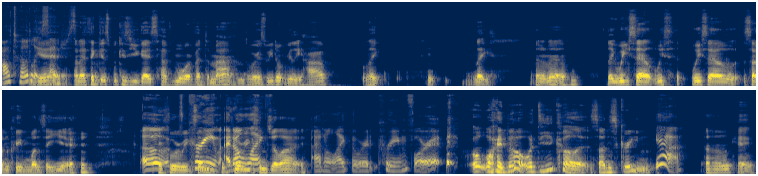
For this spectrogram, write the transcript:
I'll totally yeah, send you some. and I think it's because you guys have more of a demand, whereas we don't really have like, like I don't know, like we sell we we sell sun cream once a year Oh, for four it's weeks. cream. In, I don't in like. July. I don't like the word cream for it. Oh, why not? What do you call it? Sunscreen. yeah. Oh, okay.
